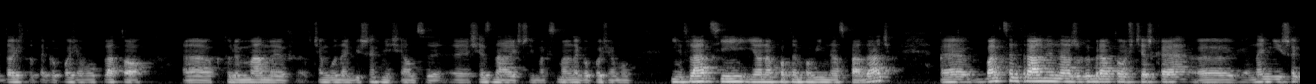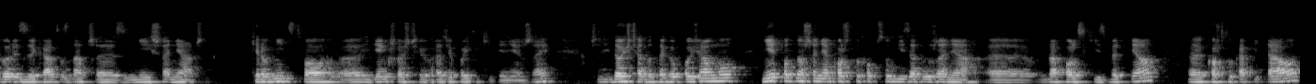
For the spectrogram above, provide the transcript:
dojść do tego poziomu plateau, którym mamy w, w ciągu najbliższych miesięcy się znaleźć, czyli maksymalnego poziomu inflacji i ona potem powinna spadać. Bank centralny nasz wybrał tą ścieżkę najmniejszego ryzyka, to znaczy zmniejszenia, czy kierownictwo e, i większość w Radzie Polityki Pieniężnej, czyli dojścia do tego poziomu, nie podnoszenia kosztów obsługi zadłużenia e, dla Polski zbytnio, e, kosztu kapitału,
